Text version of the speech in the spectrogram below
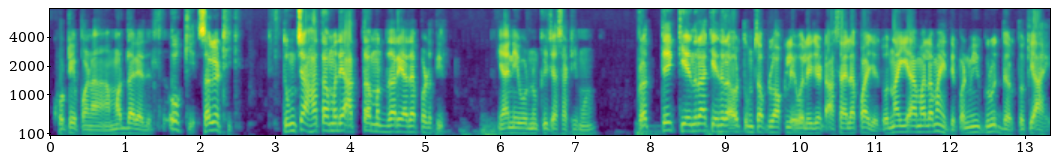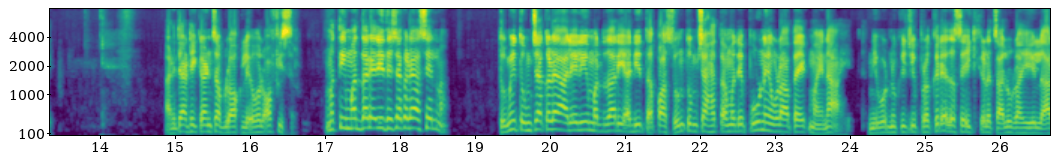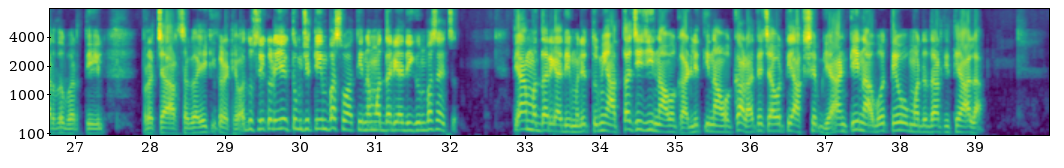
खोटेपणा मतदार याद्या ओके सगळं ठीक आहे. तुमच्या हातामध्ये आत्ता मतदार याद्या पडतील या निवडणुकीच्यासाठी म्हणून. प्रत्येक केंद्रा केंद्रावर तुमचा ब्लॉक लेवल एजंट असायला पाहिजे. तो नाही आहे आम्हाला माहिती आहे पण मी गृहित धरतो की आहे. आणि त्या ठिकाणचा ब्लॉक लेवल ऑफिसर. मग ती मतदार यादी त्याच्याकडे असेल ना. तुम्ही तुमच्याकडे आलेली मतदार यादी तपासून तुमच्या हातामध्ये पूर्ण एवढा आता एक महिना आहे. निवडणुकीची प्रक्रिया जसं एकीकडे चालू राहील अर्ज भरतील प्रचार सगळं एकीकडे ठेवा. दुसरीकडे एक तुमची टीम बसवा तिनं मतदार यादी घेऊन बसायचं. त्या मतदार यादीमध्ये तुम्ही आत्ताची जी नावं काढली ती नावं काढा त्याच्यावरती आक्षेप घ्या आणि ती नावं ते मतदार तिथे आला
